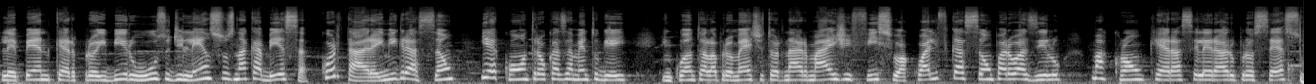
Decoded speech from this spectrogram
Le Pen quer proibir o uso de lenços na cabeça, cortar a imigração e é contra o casamento gay. Enquanto ela promete tornar mais difícil a qualificação para o asilo, Macron quer acelerar o processo.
